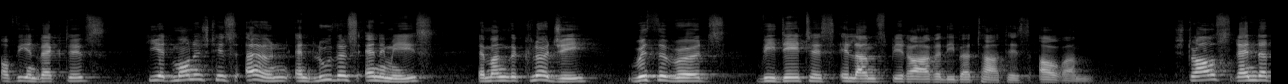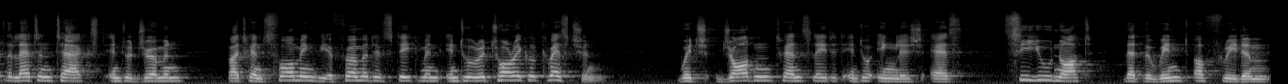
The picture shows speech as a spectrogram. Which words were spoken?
of the invectives, he admonished his own and Luther's enemies among the clergy with the words videtis illam spirare libertatis auram. Strauss rendered the Latin text into German by transforming the affirmative statement into a rhetorical question, which Jordan translated into English as, See you not that the wind of freedom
